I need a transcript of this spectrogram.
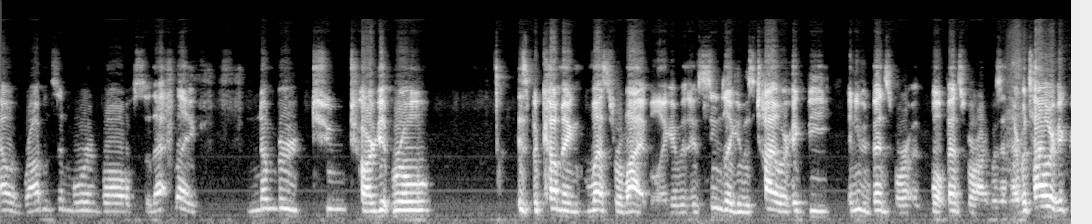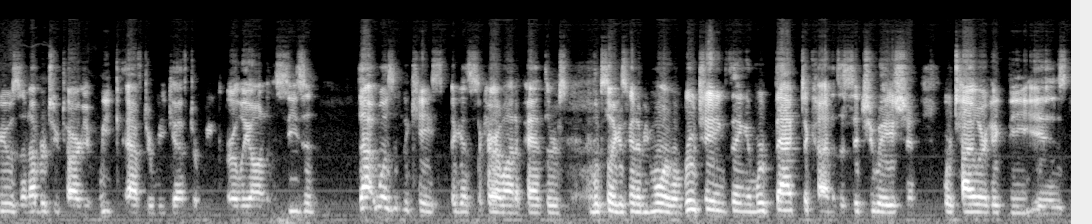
Allen Robinson more involved, so that like number two target role is becoming less reliable. Like it was, it seems like it was Tyler Higbee and even Ben Skowronek. Well, Ben Skowronek was in there, but Tyler Higbee was the number two target week after week after week early on in the season. That wasn't the case against the Carolina Panthers. It looks like it's going to be more of a rotating thing, and we're back to kind of the situation where Tyler Higbee is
